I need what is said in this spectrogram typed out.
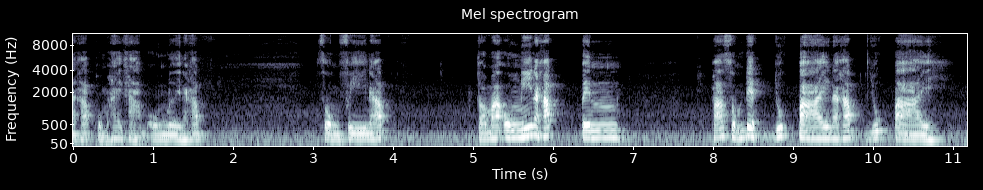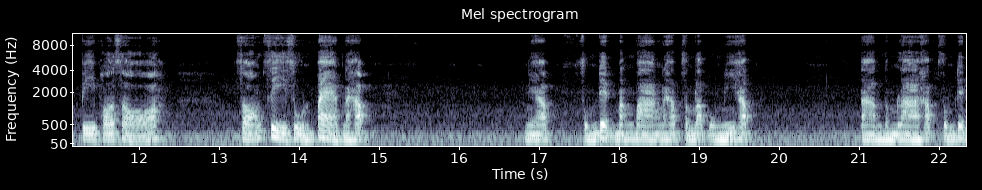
นะครับ ผมให้สามองค์เลยนะครับ ส่งฟรีนะครับ ต่อมาองค์นี้นะครับ เป็นพระสมเด็จยุคปลายนะครับ ยุคปลาย ปีพศสองสี่ศูนย์แปดนะครับ นี่ครับ สมเด็จบางๆนะครับสำหรับองค์นี้ครับ ตามตำราครับสมเด็จ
